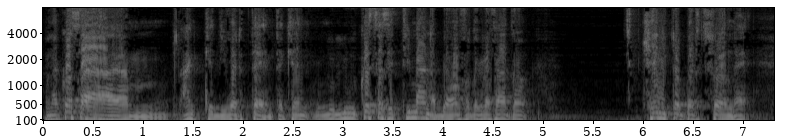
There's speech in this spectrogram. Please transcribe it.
Una cosa mh, anche divertente, che questa settimana abbiamo fotografato 100 persone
